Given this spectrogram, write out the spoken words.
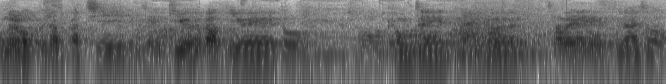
오늘 워크숍 같이 이제 기후 협약 이외에도 뭐 경제 혹은 사회 분야에서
